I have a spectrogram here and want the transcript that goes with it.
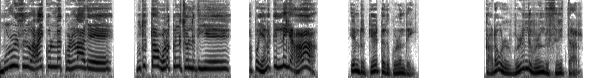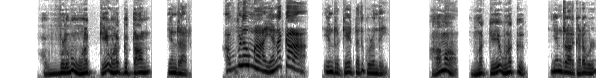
முழுசு வாய்க்குள்ள கொள்ளாதே. உதுத்தா உனக்குன்னு சொல்லுதியே. அப்போ எனக்கு இல்லையா? என்று கேட்டது குழந்தை. கடவுள் விழுந்து விழுந்து சிரித்தார். அவ்வளவு உனக்கே உனக்குத்தான். என்றார். அவ்வளவுமா எனக்கா? என்று கேட்டது குழந்தை. ஆமா உனக்கே உனக்கு. என்றார் கடவுள்.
